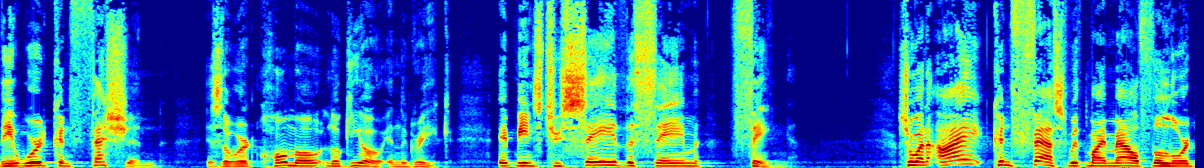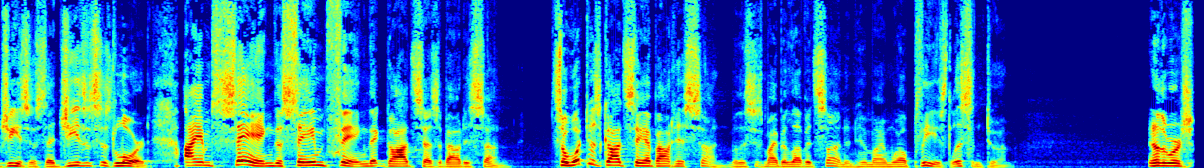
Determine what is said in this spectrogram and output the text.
The word confession is the word homologio in the Greek. It means to say the same thing. So when I confess with my mouth the Lord Jesus, that Jesus is Lord, I am saying the same thing that God says about his son. So what does God say about his son? Well, this is my beloved son in whom I am well pleased. Listen to him. In other words,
